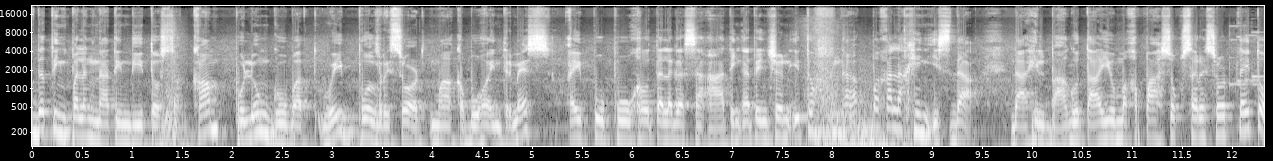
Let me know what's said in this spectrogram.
pagdating pa lang natin dito sa Camp Pulong Gubat Wave Pool Resort, mga kabuha intermes, ay pupukaw talaga sa ating atensyon itong napakalaking isda. Dahil bago tayo makapasok sa resort na ito,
